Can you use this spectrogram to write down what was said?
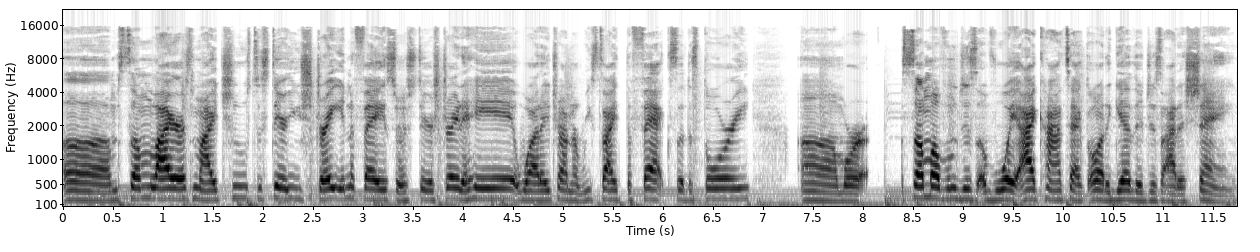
Um, some liars might choose to stare you straight in the face or stare straight ahead while they trying to recite the facts of the story. Um, or some of them just avoid eye contact altogether just out of shame.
